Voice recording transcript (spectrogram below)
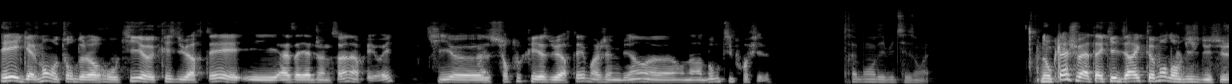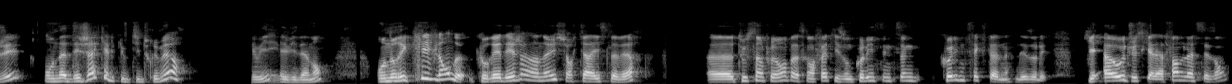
et également autour de leur rookie euh, Chris Duarte et, et Isaiah Johnson a priori qui euh, Ouais. surtout Chris Duarte, moi j'aime bien, on a un bon petit profil. Très bon début de saison. Ouais. Donc là, je vais attaquer directement dans le vif du sujet. On a déjà quelques petites rumeurs. Et oui, Eh oui. évidemment. On aurait Cleveland qui aurait déjà un œil sur Caris Levert. Euh, tout simplement parce qu'en fait, ils ont Colin Sexton, Colin Sexton, désolé, qui est out jusqu'à la fin de la saison.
